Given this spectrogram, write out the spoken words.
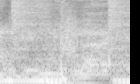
Blinding light.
